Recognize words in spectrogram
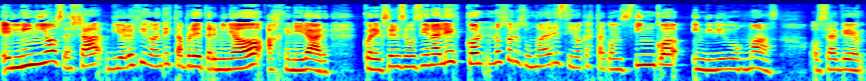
el niño, o sea, ya biológicamente está predeterminado a generar conexiones emocionales con no solo sus madres, sino que hasta con cinco individuos más. O sea que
